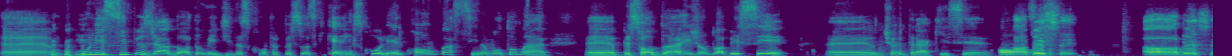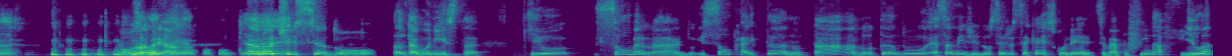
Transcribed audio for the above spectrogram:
É, municípios já adotam medidas contra pessoas que querem escolher qual vacina vão tomar. É, pessoal da região do ABC, é, deixa eu entrar aqui se é. ABC. ABC. Vamos abrir a, é a notícia do antagonista que o São Bernardo e São Caetano tá adotando essa medida. Ou seja, você quer escolher, você vai para o fim da fila.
